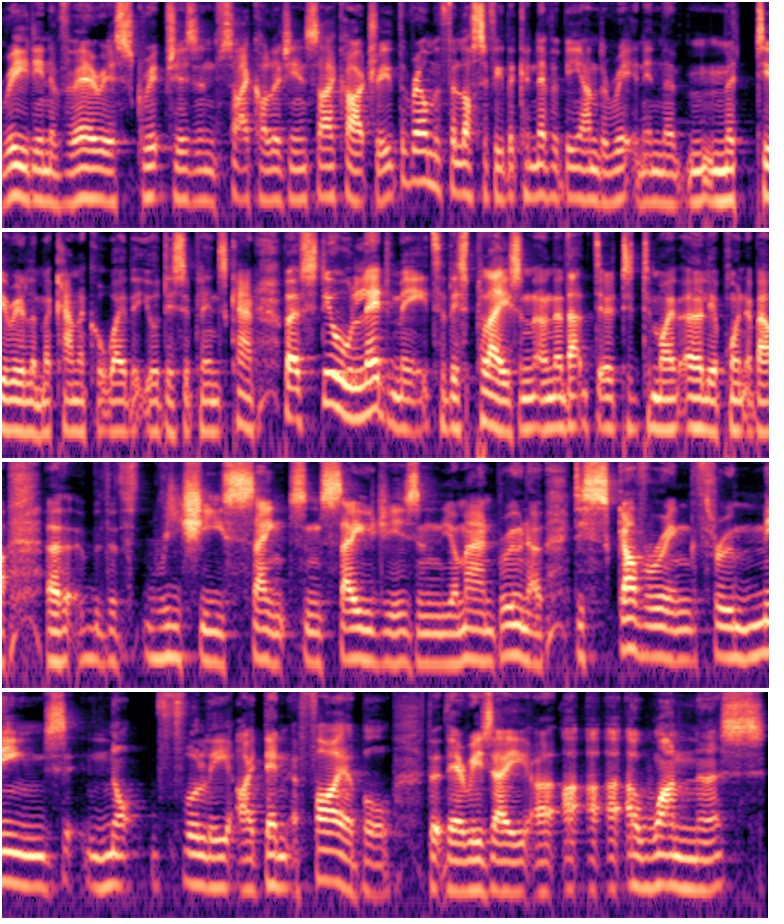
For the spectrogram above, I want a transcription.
reading of various scriptures and psychology and psychiatry, the realm of philosophy that can never be underwritten in the material and mechanical way that your disciplines can, but have still led me to this place, and, and that to, to my earlier point about uh, the rishis saints and sages and your man Bruno discovering through means not fully identifiable that there is a, a, a, a oneness.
